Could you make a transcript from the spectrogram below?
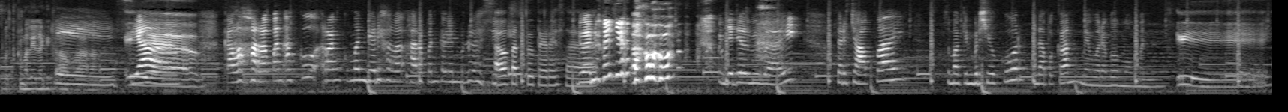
Sebut kembali lagi ke Oke, awal siap. Kalau harapan aku rangkuman dari harapan kalian berdua sih. Apa tuh Teresa? Dua-duanya menjadi lebih baik, tercapai, semakin bersyukur, mendapatkan memorable moment. Ih.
